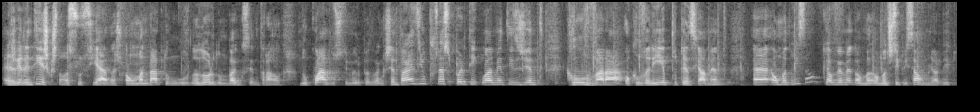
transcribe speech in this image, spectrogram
as garantias que estão associadas a um mandato de um governador de um Banco Central no quadro do Sistema Europeu de Bancos Centrais e o processo particularmente exigente que levará, ou que levaria, potencialmente, a uma demissão, que obviamente, a uma, a uma destituição, melhor dito,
